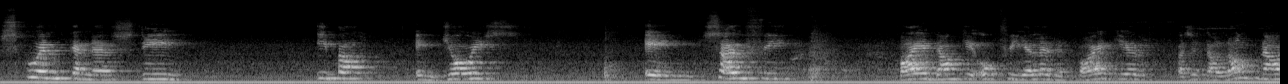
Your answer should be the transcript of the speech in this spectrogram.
skoonkinders, die Iba en Joyce en Sophie baie dankie ook vir julle. Dit baie keer was dit al lank na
